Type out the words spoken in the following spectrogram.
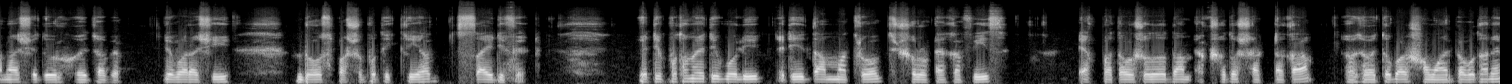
অনায়াসে দূর হয়ে যাবে। এবার আসি ডোজ পার্শ্ব প্রতিক্রিয়া সাইড ইফেক্ট। এটি প্রথমে এটি বলি, এটির দাম মাত্র ষোলো টাকা পিস এক পাতা ওষুধের দাম একশত ষাট টাকা। হয়তো বা সময়ের ব্যবধানে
